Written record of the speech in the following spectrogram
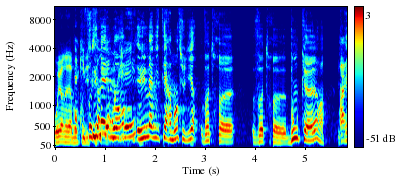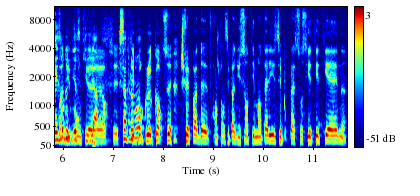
Oui, on en a beaucoup discuté. et humanitairement, je veux dire, votre, euh, votre bon cœur a raison pas de dire bon ce qu'il a. C'est Simplement, pour que le corps se. Je fais pas de. Franchement, c'est pas du sentimentalisme. C'est pour que la société tienne.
